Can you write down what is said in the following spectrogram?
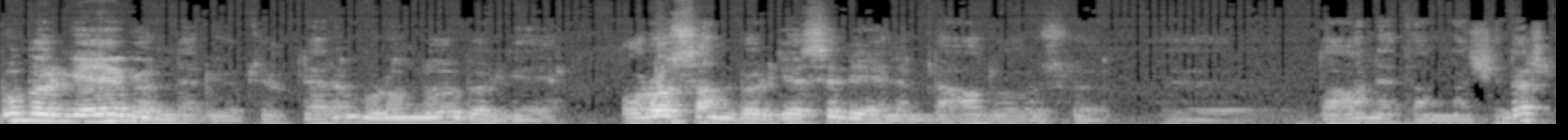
bu bölgeye gönderiyor Türklerin bulunduğu bölgeye. Orasan bölgesi diyelim daha doğrusu e, daha net anlaşılır.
